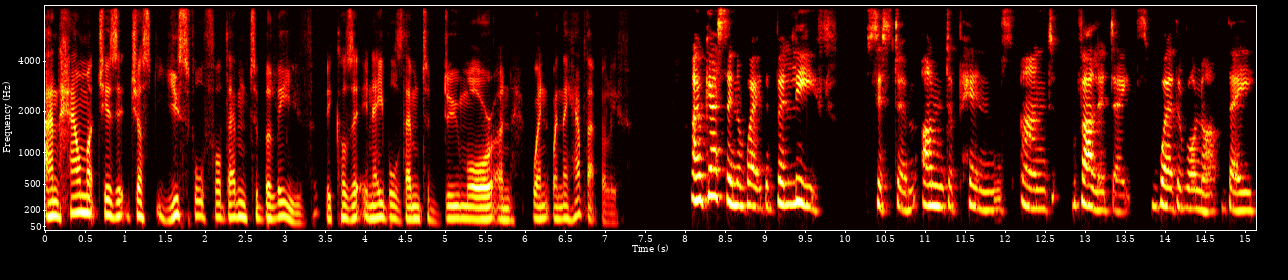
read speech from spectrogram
And how much is it just useful for them to believe because it enables them to do more and when, when they have that belief? I guess, in a way, the belief system underpins and validates whether or not they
